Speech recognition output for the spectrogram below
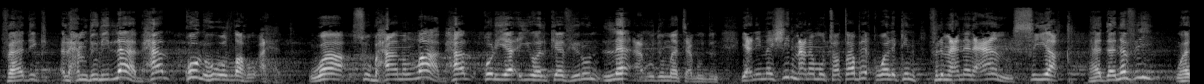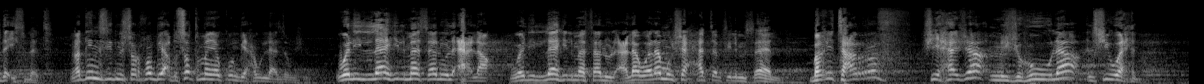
فهذيك الحمد لله بحال قل هو الله أحد. وسبحان الله بحال قل يا أيها الكافرون لا أعبد ما تعبدون. يعني ماشي المعنى متطابق ولكن في المعنى العام السياق هذا نفي وهذا إثبات. غادي نزيد نشرحه بأبسط ما يكون بحول الله عز وجل. ولله المثل الأعلى ولله المثل الأعلى ولا مشحة في المثال. باغي تعرف شي حاجة مجهولة لشي واحد.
